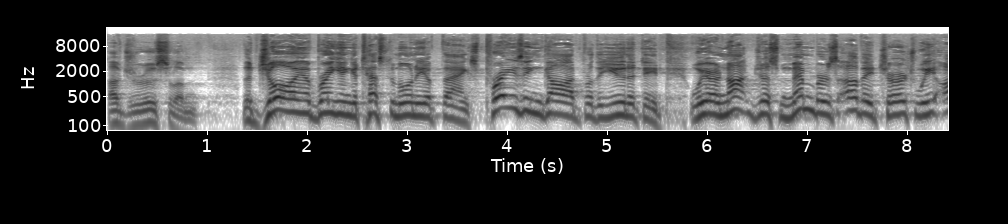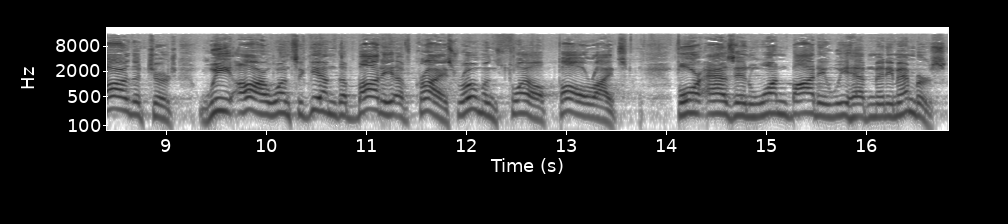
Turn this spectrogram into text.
of Jerusalem. The joy of bringing a testimony of thanks, praising God for the unity. We are not just members of a church, we are the church. We are, once again, the body of Christ. Romans 12, Paul writes, For as in one body we have many members,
